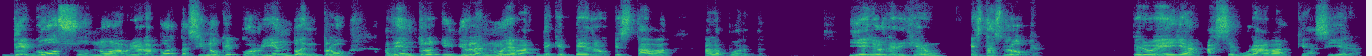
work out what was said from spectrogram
de gozo no abrió la puerta, sino que corriendo entró adentro y dio la nueva de que Pedro estaba a la puerta. Y ellos le dijeron, estás loca. Pero ella aseguraba que así era.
